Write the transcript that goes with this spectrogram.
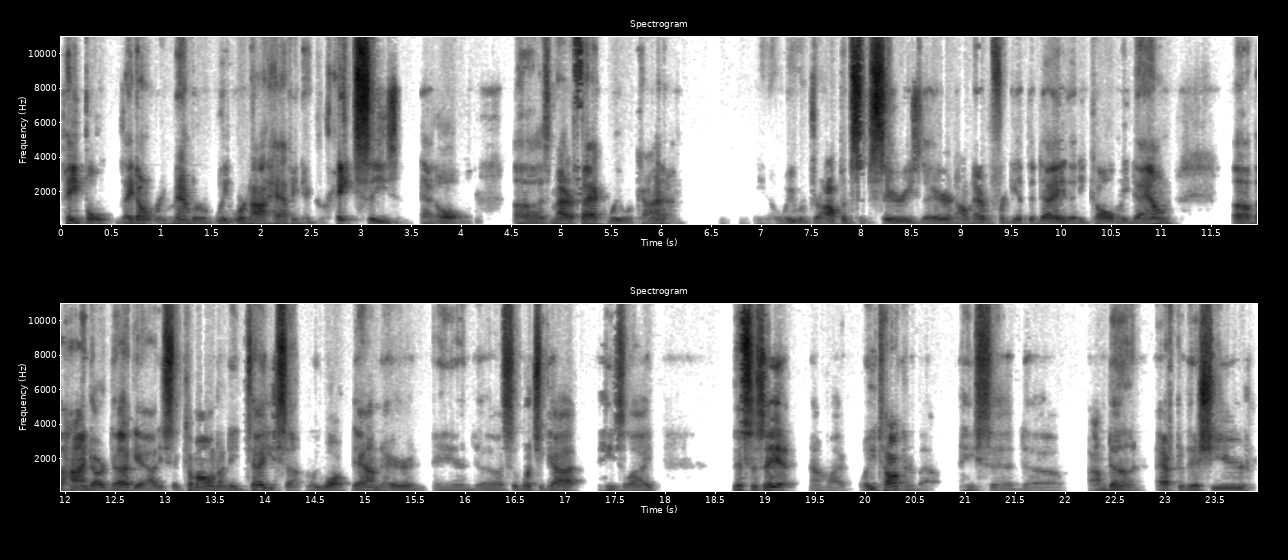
people, they don't remember we were not having a great season at all. Uh, as a matter of fact, we were kind of, you know, we were dropping some series there. And I'll never forget the day that he called me down uh, behind our dugout. He said, "Come on, I need to tell you something." We walked down there, and and uh, I said, "What you got?" He's like, "This is it." I'm like, "What are you talking about?" He said, uh, "I'm done after this year.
